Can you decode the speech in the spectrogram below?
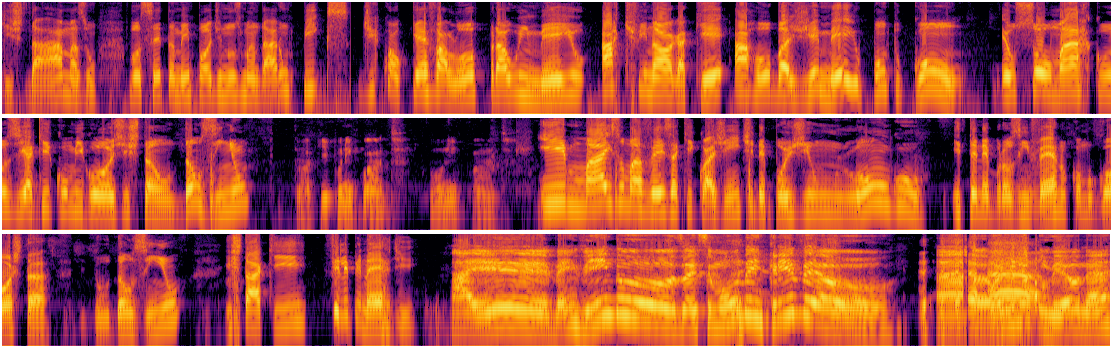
links da Amazon, você também pode nos mandar um pix de qualquer valor para o e-mail artefinalhq@gmail.com. Eu sou o Marcos e aqui comigo hoje estão Dãozinho. Estou aqui por enquanto. Por enquanto. E mais uma vez aqui com a gente, depois de um longo e tenebroso inverno, como gosta do Dãozinho, está aqui Felipe Nerd. Aê, bem-vindos a esse mundo incrível! Ah, hoje não é o meu, né?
